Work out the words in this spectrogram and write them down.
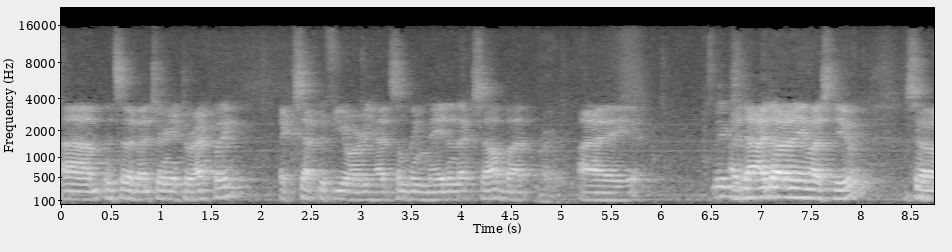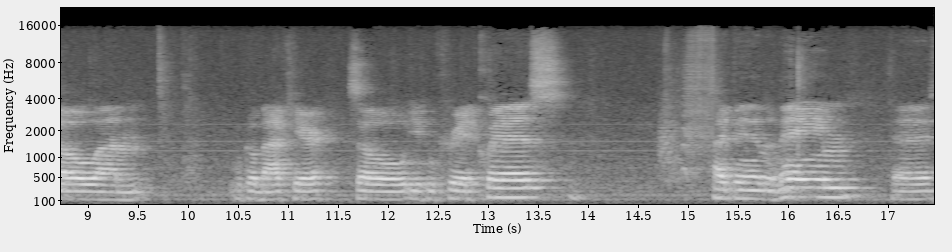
um, instead of entering it directly, except if you already had something made in Excel, but Right. I, Maybe I, some- doubt any of us do. So um, we'll go back here. So you can create a quiz, type in a name, okay.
